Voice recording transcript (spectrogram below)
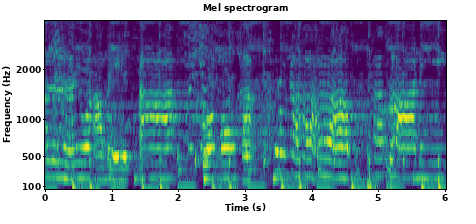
กันเลยว่าเมตตาตัวโมกะกรุณาพุทธปลานิง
